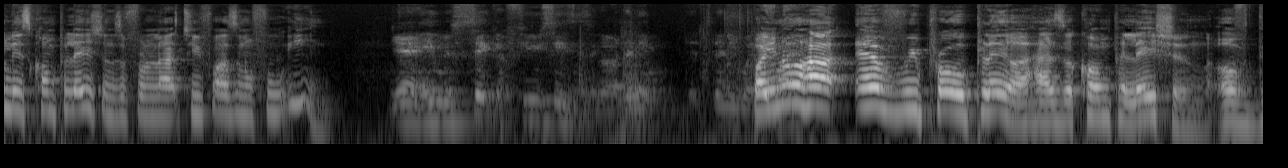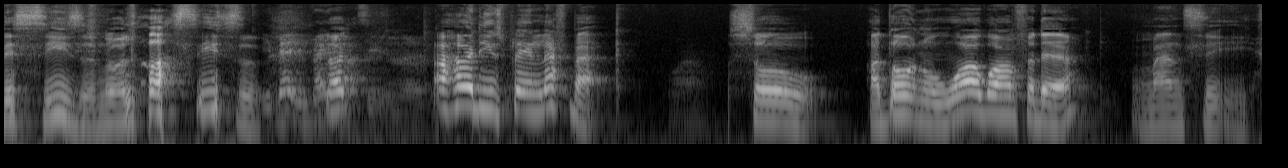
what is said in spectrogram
All his compilations are from like 2014. Yeah, he was sick a few seasons ago. Then he, then he went But you know how every pro player has a compilation of this season or last season. He played Like- last season though. I heard he was playing left back. Wow. So I don't know what I'm going for there. Man City.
